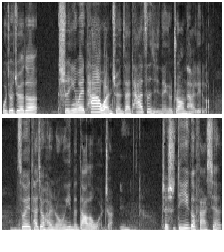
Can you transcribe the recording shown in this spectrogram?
我就觉得是因为他完全在他自己那个状态里了，所以他就很容易的到了我这儿。嗯这是第一个发现。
